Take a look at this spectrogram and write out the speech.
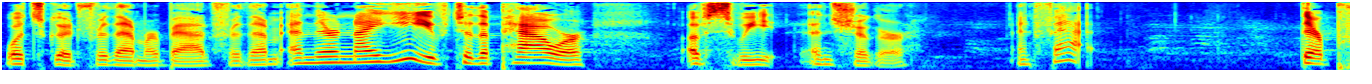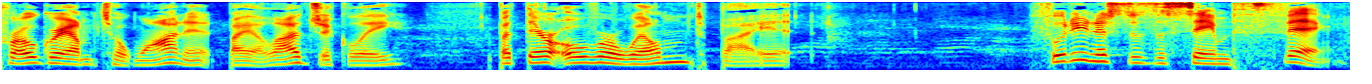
what's good for them or bad for them, and they're naive to the power of sweet and sugar and fat. They're programmed to want it biologically, but they're overwhelmed by it. Foodiness is the same thing.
